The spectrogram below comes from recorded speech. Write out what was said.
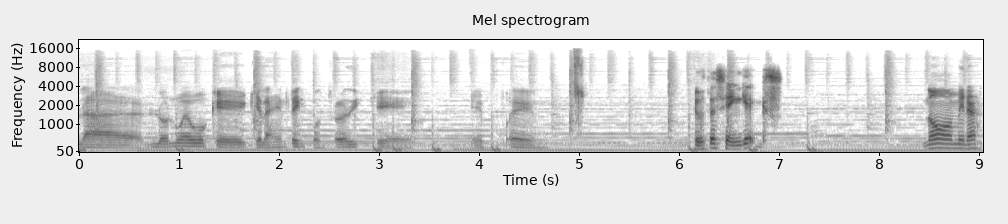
La, lo nuevo que, que, la gente encontró es que. Eh, eh, ¿Te gusta Sengex? No, mira.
